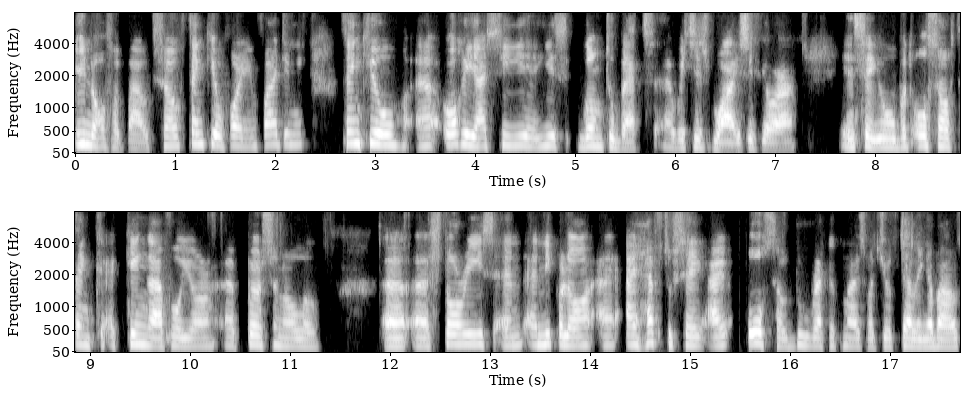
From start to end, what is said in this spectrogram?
enough about. So thank you for inviting me. Thank you, Orry, I see he's gone to bed, which is wise if you are in Seoul, but also thank Kinga for your personal uh, uh, stories. And, and Nicolo, I, I, have to say, I also do recognize what you're telling about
